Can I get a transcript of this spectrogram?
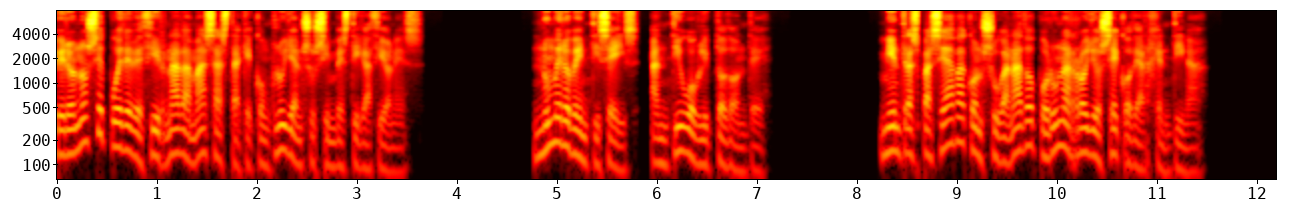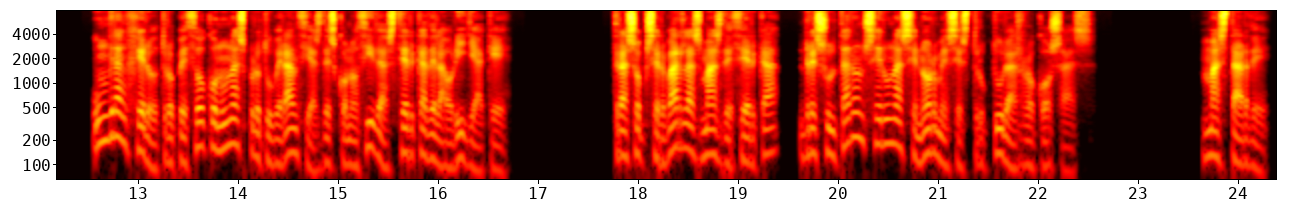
Pero no se puede decir nada más hasta que concluyan sus investigaciones. Número 26. Antiguo gliptodonte. Mientras paseaba con su ganado por un arroyo seco de Argentina. Un granjero tropezó con unas protuberancias desconocidas cerca de la orilla que, tras observarlas más de cerca, resultaron ser unas enormes estructuras rocosas. Más tarde,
